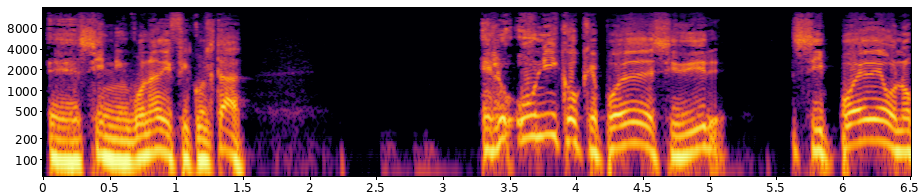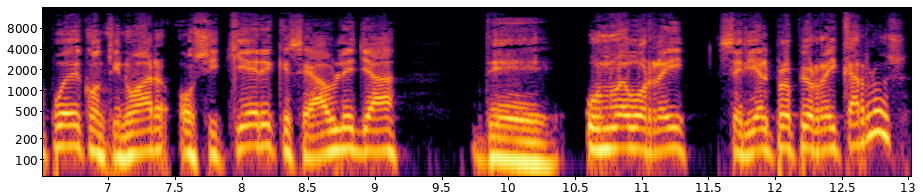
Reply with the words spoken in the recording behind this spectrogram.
eh, sin ninguna dificultad. El único que puede decidir si puede o no puede continuar o si quiere que se hable ya de un nuevo rey sería el propio rey Carlos.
